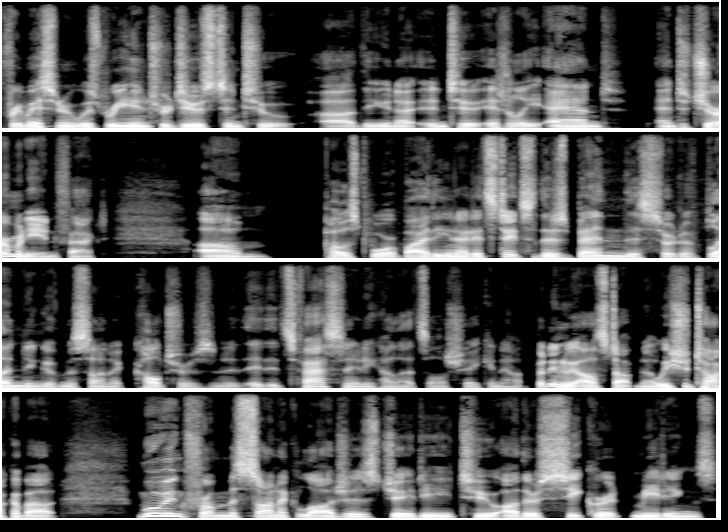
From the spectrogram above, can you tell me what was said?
Freemasonry was reintroduced into uh, the Uni- into Italy and and to Germany, in fact, um, post war by the United States. So there's been this sort of blending of Masonic cultures, and it, it's fascinating how that's all shaken out. But anyway, I'll stop now. We should talk about moving from Masonic lodges, JD, to other secret meetings.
